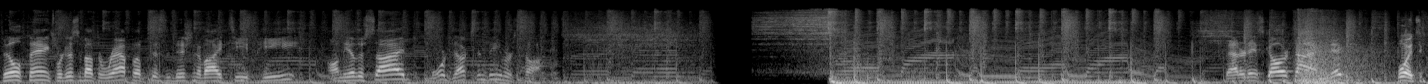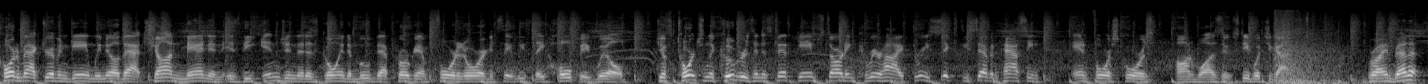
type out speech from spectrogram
Phil, thanks. We're just about to wrap up this edition of ITP. On the other side, more Ducks and Beavers talk. Saturday Scholar Time. Nick? Boy, it's a quarterback-driven game. We know that. Sean Mannion is the engine that is going to move that program forward at Oregon State. At least they hope he will. Jeff torching the Cougars in his fifth game, starting career high 367 passing and four scores on Wazoo. Steve, what you got? Bryan Bennett,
